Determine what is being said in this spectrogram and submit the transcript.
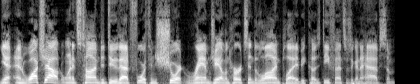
Yeah, and watch out when it's time to do that fourth and short ram Jalen Hurts into the line play because defenses are going to have some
